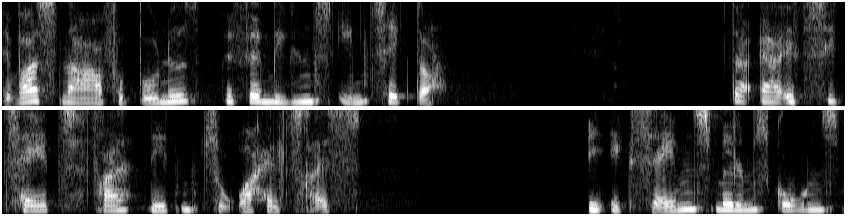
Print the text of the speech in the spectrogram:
Det var snarere forbundet med familiens indtægter. Der er et citat fra 1952. I eksamensmellemskolens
